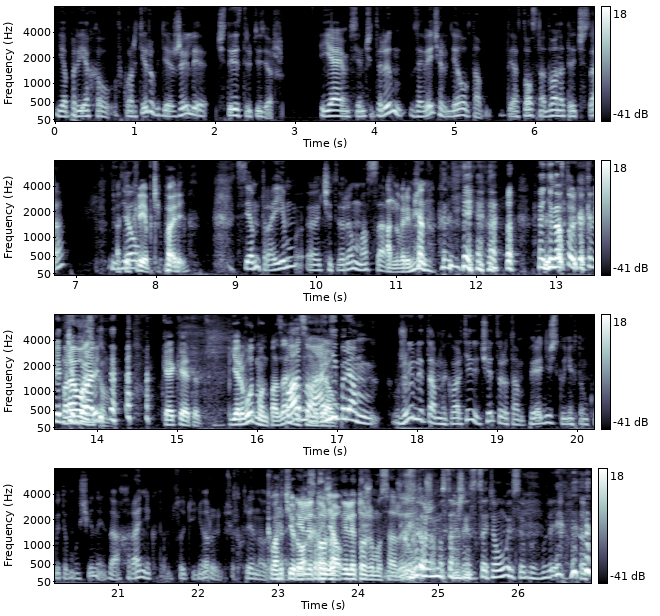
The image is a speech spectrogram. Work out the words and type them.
я приехал в квартиру, где жили четыре стриптизерши. И я им всем четверым за вечер делал там, я остался на 2-3 часа, А ты крепкий парень. всем троим, э, четверым массаж. Одновременно. Не, Не настолько крепкий парень. Как этот. Пьер Вудман по Ладно, задницам играл. они прям жили там на квартире четверо, там периодически у них там какой-то мужчина, знаю, охранник, там, сутенер или что-то хреново. Квартиру Или тоже, или тоже массажист. Тоже массажист, кстати, он лысый был, блин.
